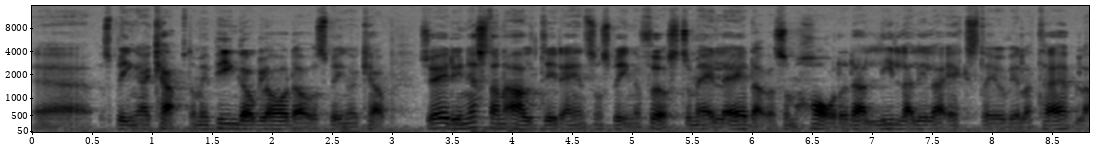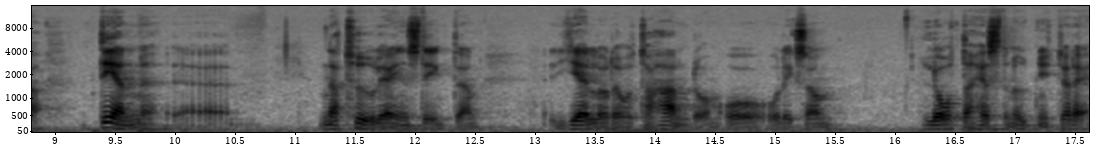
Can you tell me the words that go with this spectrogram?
eh, springa ikapp. De är pigga och glada och springer ikapp. Så är det ju nästan alltid en som springer först som är ledare, som har det där lilla, lilla extra i att vilja tävla. Den naturliga instinkten gäller det att ta hand om och, och liksom låta hästen utnyttja det.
